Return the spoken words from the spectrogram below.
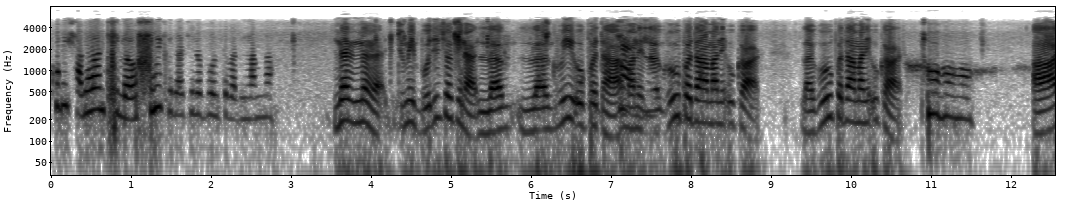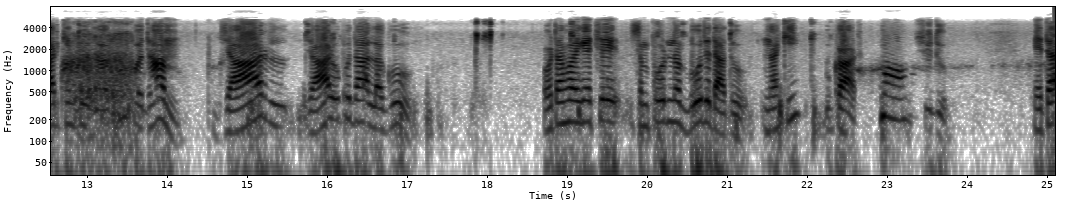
খুবই সাধারণ ছিল খুবই সোজা ছিল বলতে পারলাম না। না না তুমি বুঝেছ কিনা লঘু উপদা হ্যাঁ। মানে লঘু উপদা মানে উকার। লঘু উপদা মানে উকার। হ্যাঁ, হ্যাঁ, আর কিন্তু লঘু উপধাম যার যার উপদা লঘু ওটা হয়ে গেছে সম্পূর্ণ বুধ ধাতু নাকি উকার? শুধু। এটা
